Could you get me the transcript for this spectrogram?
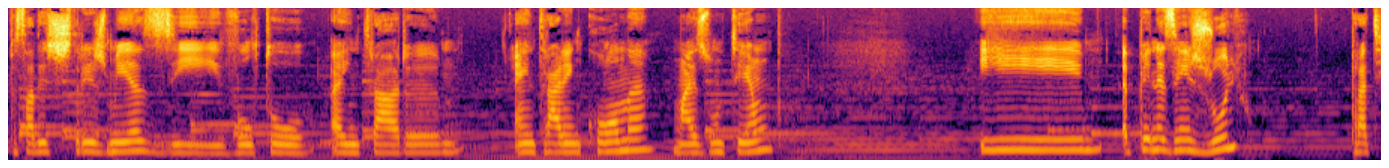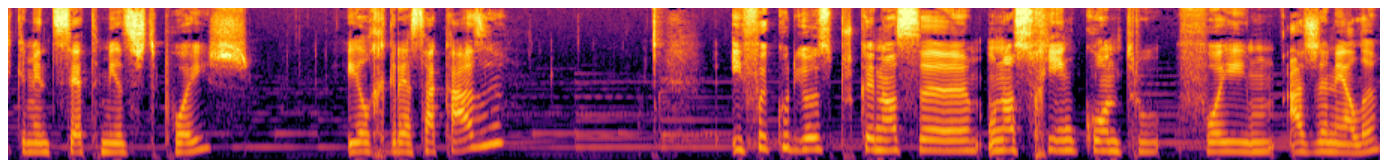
passado estes três meses e voltou a entrar, a entrar em coma mais um tempo. E apenas em julho, praticamente sete meses depois, ele regressa à casa. E foi curioso porque nossa, o nosso reencontro foi à janela.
